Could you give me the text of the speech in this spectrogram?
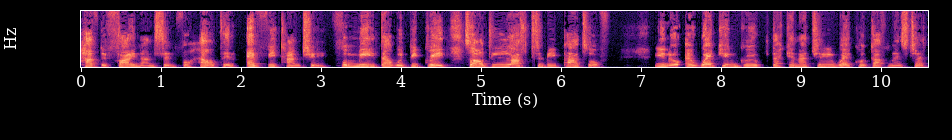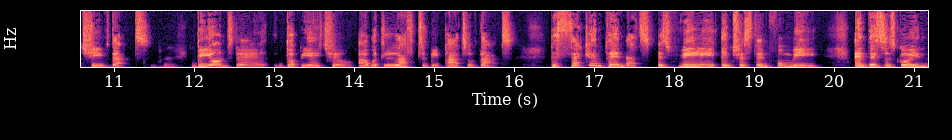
have the financing for health in every country. For me, that would be great. So I'd love to be part of, you know, a working group that can actually work with governments to achieve that mm-hmm. beyond the WHO. I would love to be part of that. The second thing that is really interesting for me, and this is going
